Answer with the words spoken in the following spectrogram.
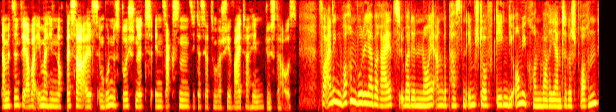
Damit sind wir aber immerhin noch besser als im Bundesdurchschnitt. In Sachsen sieht das ja zum Beispiel weiterhin düster aus. Vor einigen Wochen wurde ja bereits über den neu angepassten Impfstoff gegen die Omikron-Variante gesprochen.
